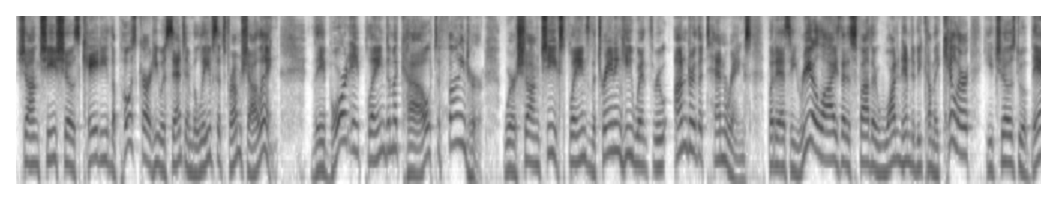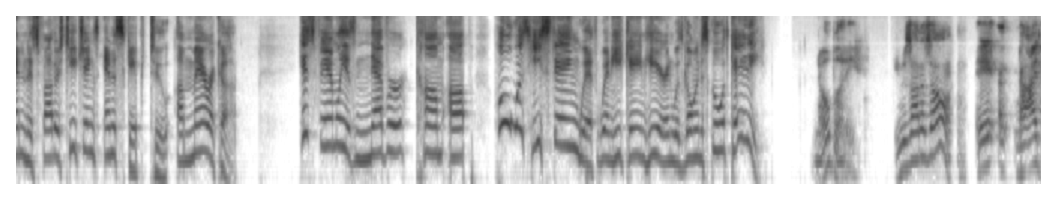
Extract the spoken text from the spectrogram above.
Shang-Chi shows Katie the postcard he was sent and believes it's from Xialing. They board a plane to Macau to find her, where Shang-Chi explains the training he went through under the Ten Rings. But as he realized that his father wanted him to become a killer, he chose to abandon his father's teachings and escaped to America. His family has never come up. Who was he staying with when he came here and was going to school with Katie? Nobody. He was on his own. Eh, I,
